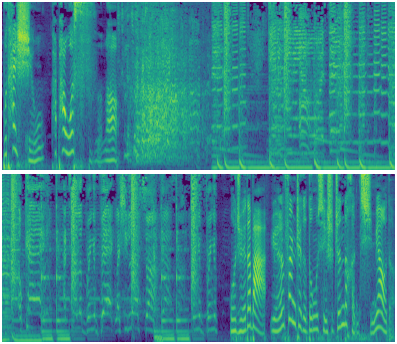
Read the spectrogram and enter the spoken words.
不太行，他怕我死了。我觉得吧，缘分这个东西是真的很奇妙的。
